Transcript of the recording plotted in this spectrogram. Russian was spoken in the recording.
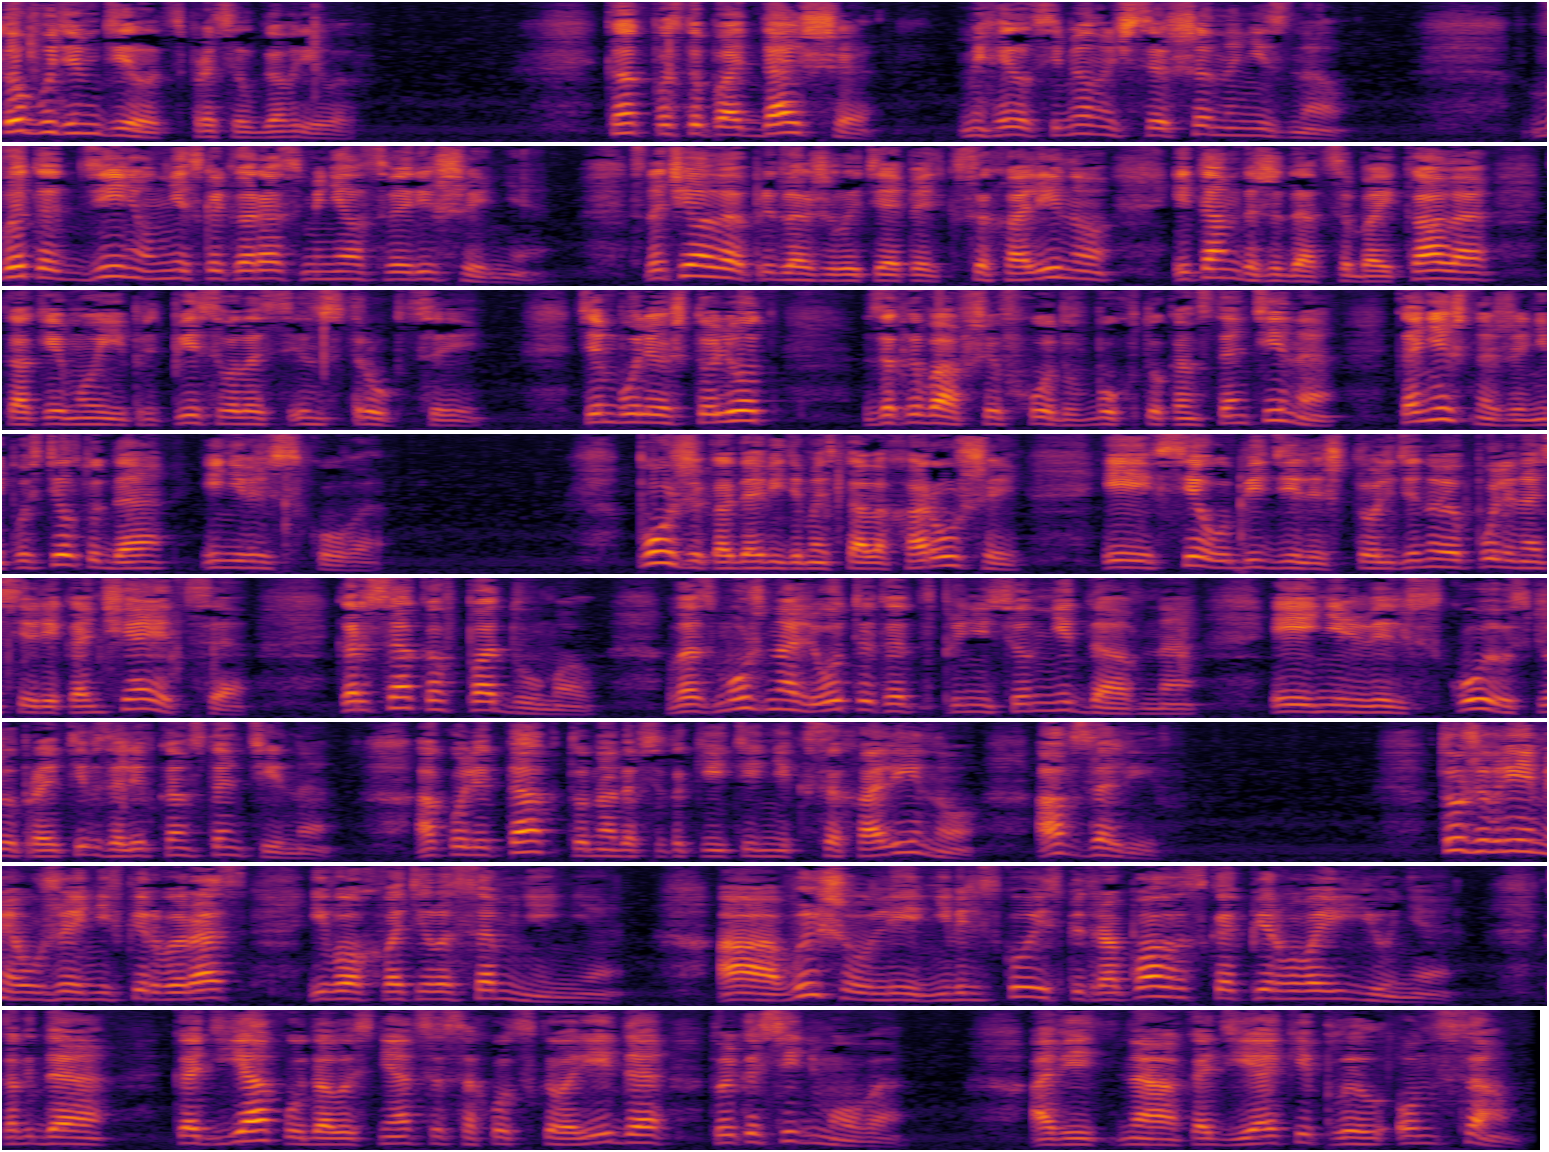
«Что будем делать?» — спросил Гаврилов. Как поступать дальше, Михаил Семенович совершенно не знал. В этот день он несколько раз менял свои решения. Сначала предложил идти опять к Сахалину и там дожидаться Байкала, как ему и предписывалось инструкцией. Тем более, что лед, закрывавший вход в бухту Константина, конечно же, не пустил туда и Невельского. Позже, когда видимость стала хорошей, и все убедились, что ледяное поле на севере кончается, Корсаков подумал, возможно, лед этот принесен недавно, и Невельской успел пройти в залив Константина. А коли так, то надо все-таки идти не к Сахалину, а в залив. В то же время уже не в первый раз его охватило сомнение, а вышел ли Невельской из Петропавловска 1 июня, когда Кадьяку удалось сняться с охотского рейда только седьмого, а ведь на Кадьяке плыл он сам.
